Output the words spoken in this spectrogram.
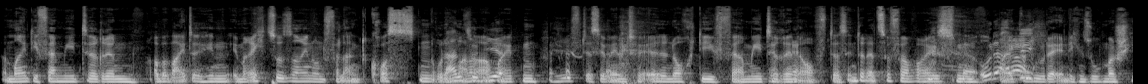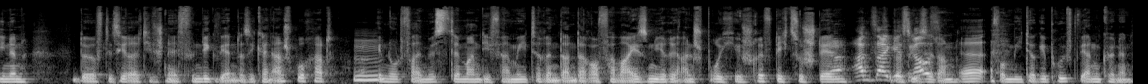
Meint die Vermieterin aber weiterhin im Recht zu sein und verlangt Kosten oder. Malerarbeiten, hilft es eventuell noch, die Vermieterin auf das Internet zu verweisen. oder Bei Google oder ähnlichen Suchmaschinen dürfte sie relativ schnell fündig werden, dass sie keinen Anspruch hat. Mhm. Im Notfall müsste man die Vermieterin dann darauf verweisen, ihre Ansprüche schriftlich zu stellen, Ja, Anzeige dass ist raus. diese dann vom Mieter geprüft werden können.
